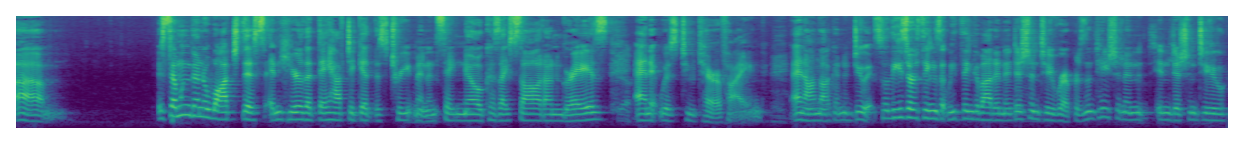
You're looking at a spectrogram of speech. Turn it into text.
um, is someone going to watch this and hear that they have to get this treatment and say no because i saw it on Grey's yeah. and it was too terrifying and i'm not going to do it. So these are things that we think about in addition to representation and in addition to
